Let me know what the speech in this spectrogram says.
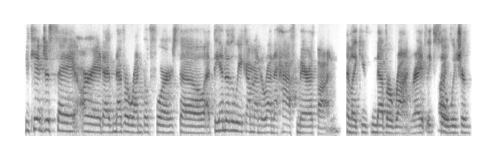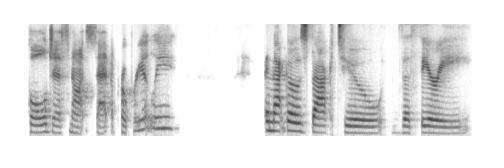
you can't just say, all right, I've never run before. So at the end of the week, I'm going to run a half marathon. And like you've never run, right? Like, so right. was your goal just not set appropriately? And that goes back to the theory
